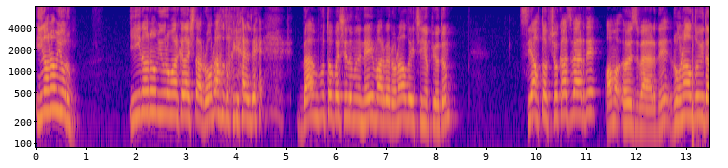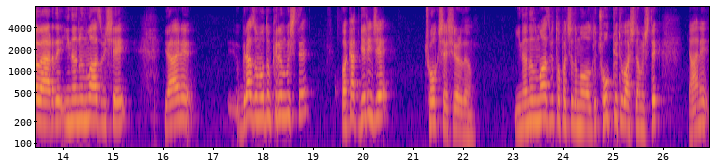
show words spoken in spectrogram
İnanamıyorum. İnanamıyorum arkadaşlar. Ronaldo geldi. Ben bu top açılımını Neymar ve Ronaldo için yapıyordum. Siyah top çok az verdi ama öz verdi. Ronaldo'yu da verdi. İnanılmaz bir şey. Yani biraz umudum kırılmıştı. Fakat gelince çok şaşırdım. İnanılmaz bir top açılımı oldu. Çok kötü başlamıştık. Yani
